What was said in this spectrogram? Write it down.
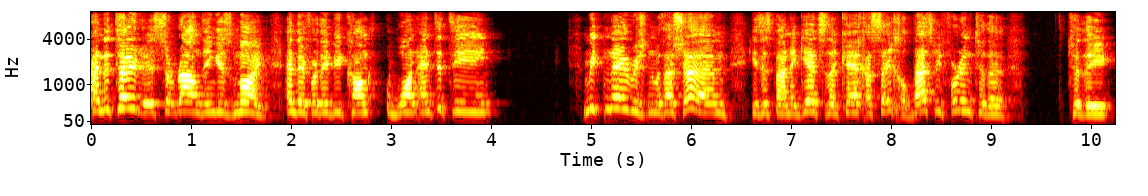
and the Torah is surrounding his mind, and therefore they become one entity mit Neirishn with Hashem is es Banegetz and Kech HaSeichel. That's referring to the to the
